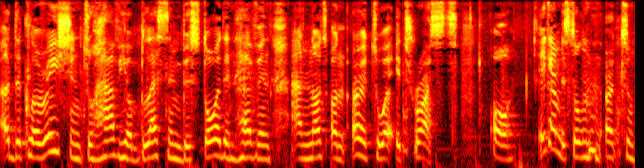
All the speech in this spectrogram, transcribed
A declaration to have your blessing bestowed in heaven and not on earth where it rusts. Or it can be stolen on earth too.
